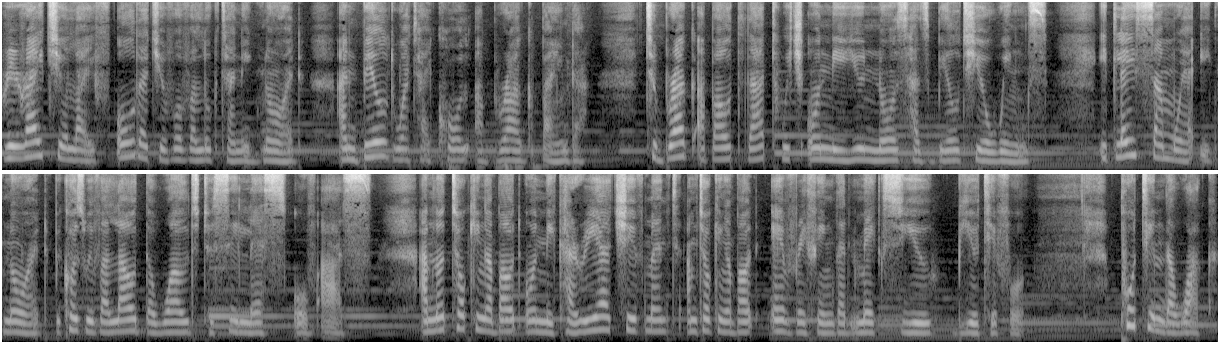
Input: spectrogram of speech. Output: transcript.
Rewrite your life, all that you've overlooked and ignored, and build what I call a brag binder. To brag about that which only you knows has built your wings. It lays somewhere ignored because we've allowed the world to see less of us. I'm not talking about only career achievement, I'm talking about everything that makes you beautiful. Put in the work,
